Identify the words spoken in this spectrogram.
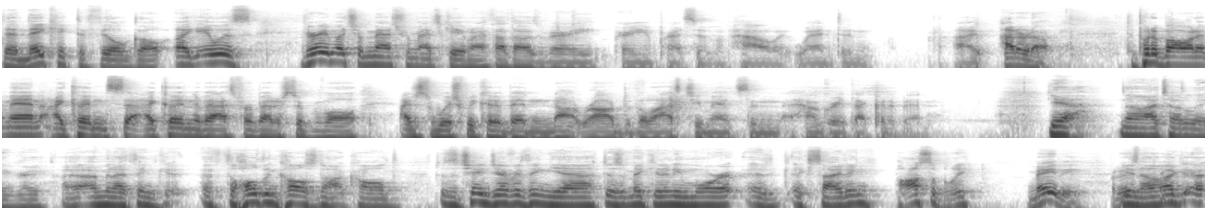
Then they kicked a field goal. Like it was very much a match for match game, and I thought that was very very impressive of how it went. And I I don't know. To put a ball on it, man, I couldn't I couldn't have asked for a better Super Bowl. I just wish we could have been not robbed of the last two minutes and how great that could have been. Yeah, no, I totally agree. I, I mean, I think if the holding call's not called, does it change everything? Yeah. Does it make it any more exciting? Possibly. Maybe, but You know, like, uh,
